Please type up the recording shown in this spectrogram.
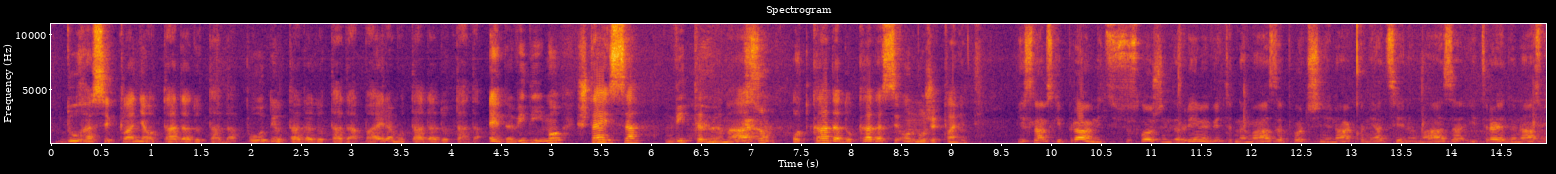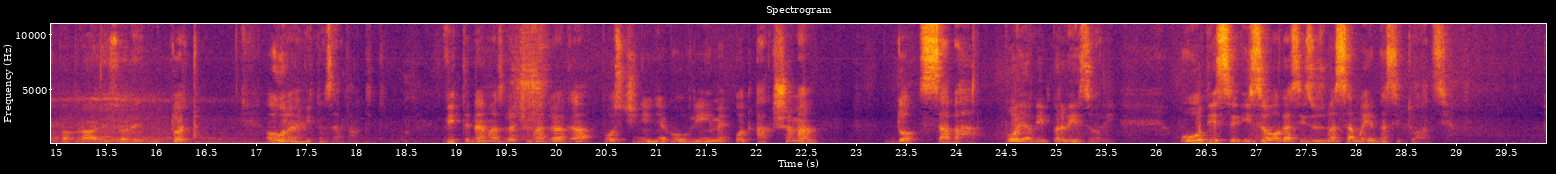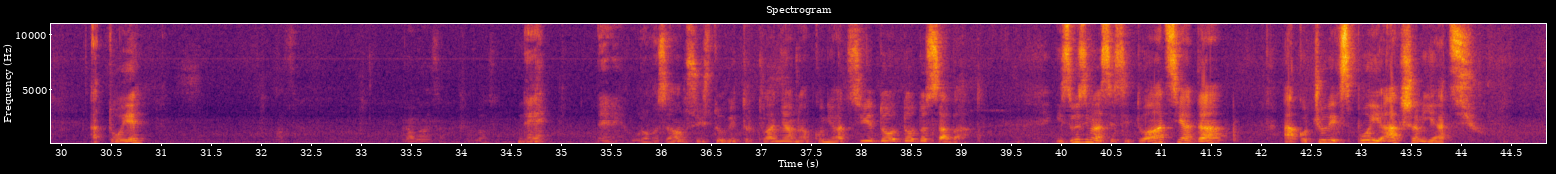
Duha se klanja od tada do tada, podni od tada do tada, bajram od tada do tada. E, da vidimo šta je sa vitr namazom, od kada do kada se on može klanjati. Islamski pravnici su složeni da vrijeme vitr namaza počinje nakon jacije namaza i traje do nastupa prave zore. To je to. Ovo nam je bitno zapamtiti. Vitr namaz, braću moja draga, počinje njegovo vrijeme od akšama do sabaha, pojavi prvi zori. Ovdje se iz ovoga se izuzima samo jedna situacija. A to je? Ne, ne, ne, u Ramazanu su isto vitr klanja nakon jacije do, do, do sabata. Izuzima se situacija da ako čovjek spoji akšam i jaciju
